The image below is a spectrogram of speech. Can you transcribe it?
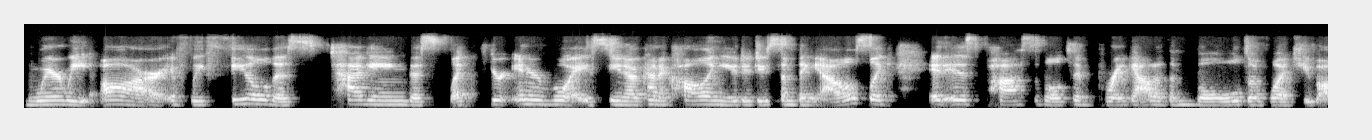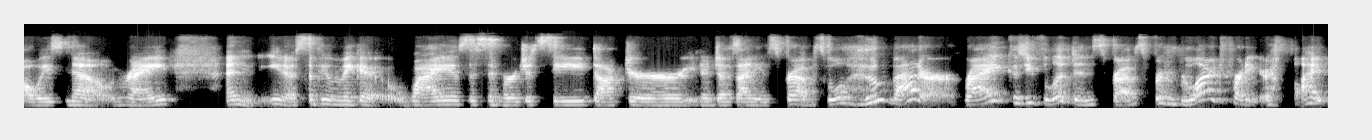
where we are, if we feel this tugging, this like your inner voice, you know, kind of calling you to do something else, like it is possible to break out of the mold of what you've always known, right? And, you know, some people make it, why is this emergency doctor, you know, designing scrubs? Well, who better, right? Because you've lived in scrubs for a large part of your life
